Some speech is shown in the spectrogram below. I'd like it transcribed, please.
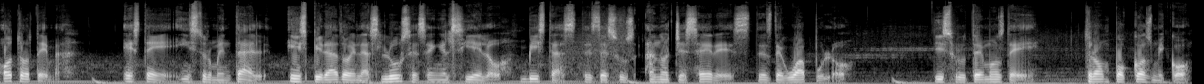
otro tema, este instrumental, inspirado en las luces en el cielo, vistas desde sus anocheceres desde Guápulo. Disfrutemos de Trompo Cósmico.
